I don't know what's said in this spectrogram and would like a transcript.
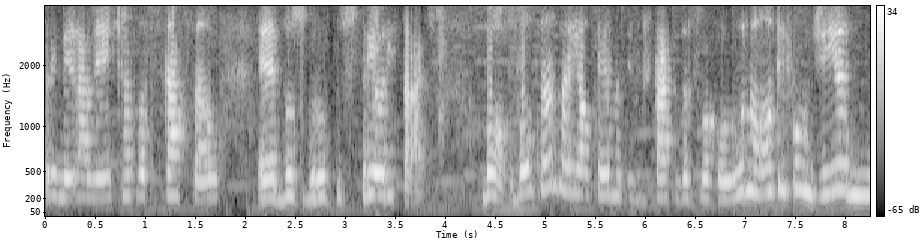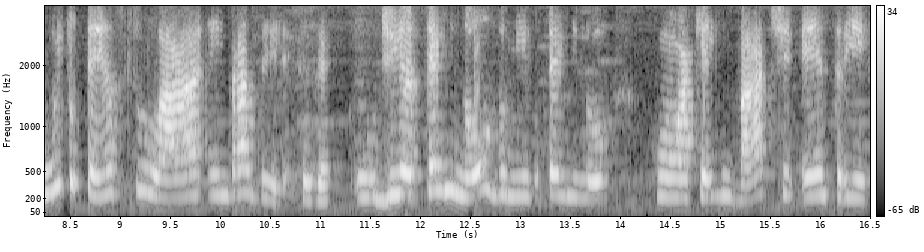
primeiramente, a vacinação é, dos grupos prioritários. Bom, voltando aí ao tema de destaque da sua coluna, ontem foi um dia muito tenso lá em Brasília. Quer dizer, o dia terminou, o domingo terminou com aquele embate entre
